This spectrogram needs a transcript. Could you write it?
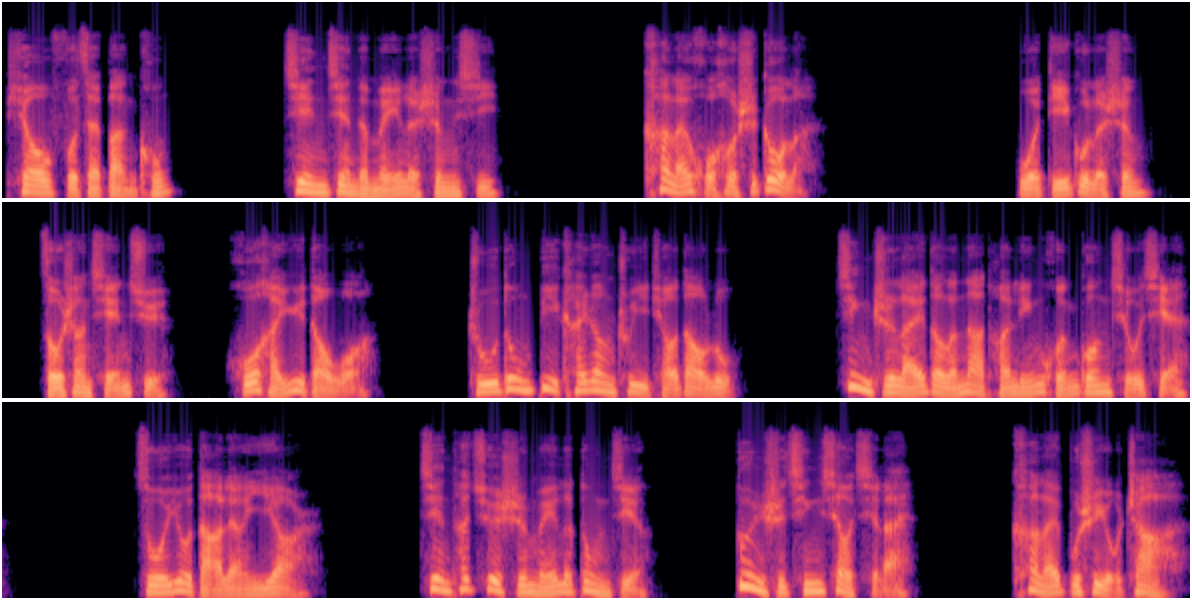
漂浮在半空，渐渐的没了声息。看来火候是够了。我嘀咕了声，走上前去。火海遇到我，主动避开，让出一条道路。径直来到了那团灵魂光球前，左右打量一二，见他确实没了动静，顿时轻笑起来。看来不是有诈，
